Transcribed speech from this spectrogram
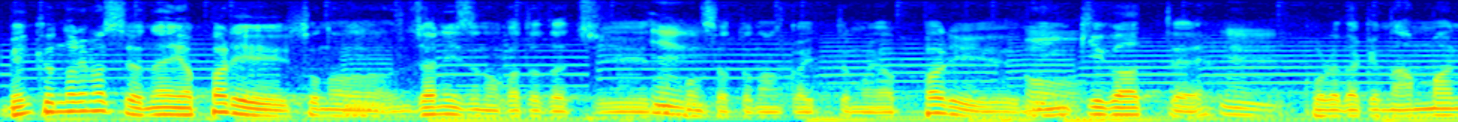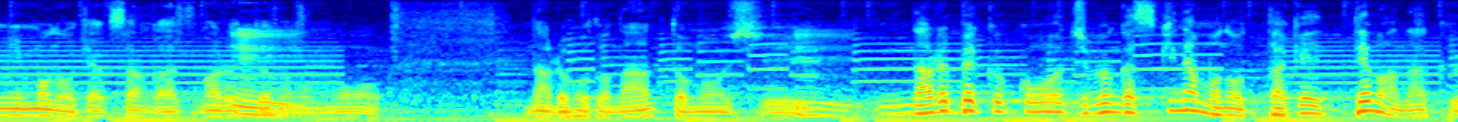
勉強になりますよね、やっぱりその、うん。ジャニーズの方たちのコンサートなんか行っても、やっぱり人気があって、うん。これだけ何万人ものお客さんが集まるっていうのも、もうなるほどなと思うし、ん。なるべくこう自分が好きなものだけではなく、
